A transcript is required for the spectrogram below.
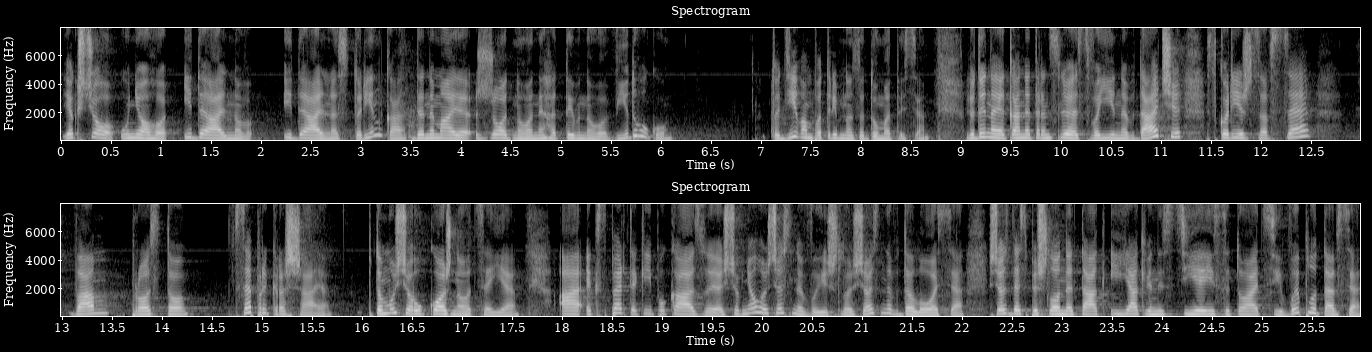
Якщо у нього ідеально, ідеальна сторінка, де немає жодного негативного відгуку, тоді вам потрібно задуматися. Людина, яка не транслює свої невдачі, скоріш за все, вам просто все прикрашає. Тому що у кожного це є. А експерт, який показує, що в нього щось не вийшло, щось не вдалося, щось десь пішло не так, і як він із цієї ситуації виплутався,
